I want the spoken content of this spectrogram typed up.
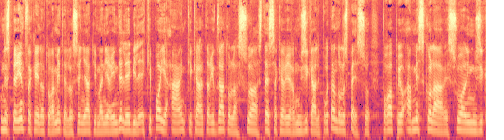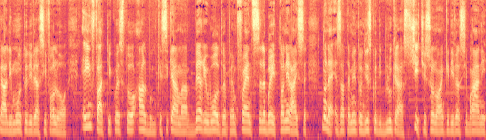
Un'esperienza che naturalmente l'ho segnato in maniera indelebile e che poi ha anche caratterizzato la sua stessa carriera musicale, portandolo spesso proprio a mescolare suoni musicali molto diversi fra loro. E infatti questo album che si chiama Barry Waldrop and Friends Celebrate Tony Rice non è esattamente un disco di bluegrass, sì ci sono anche diversi brani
